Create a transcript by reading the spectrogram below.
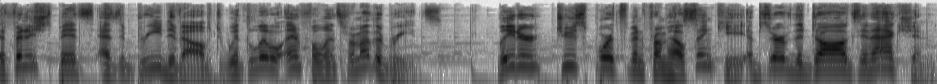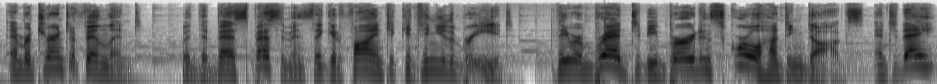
the Finnish Spitz as a breed developed with little influence from other breeds. Later, two sportsmen from Helsinki observed the dogs in action and returned to Finland with the best specimens they could find to continue the breed. They were bred to be bird and squirrel hunting dogs, and today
